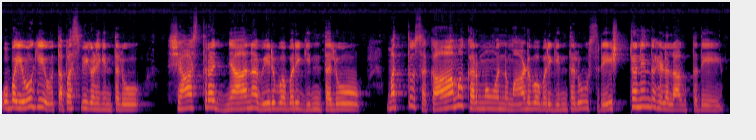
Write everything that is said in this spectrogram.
ಒಬ್ಬ ಯೋಗಿಯು ತಪಸ್ವಿಗಳಿಗಿಂತಲೂ, ಶಾಸ್ತ್ರಜ್ಞಾನವಿರುವವರಿಗಿಂತಲೂ ಮತ್ತು ಸಕಾಮ ಕರ್ಮವನ್ನು ಮಾಡುವವರಿಗಿಂತಲೂ ಶ್ರೇಷ್ಠನೆಂದು ಹೇಳಲಾಗುತ್ತದೆ.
